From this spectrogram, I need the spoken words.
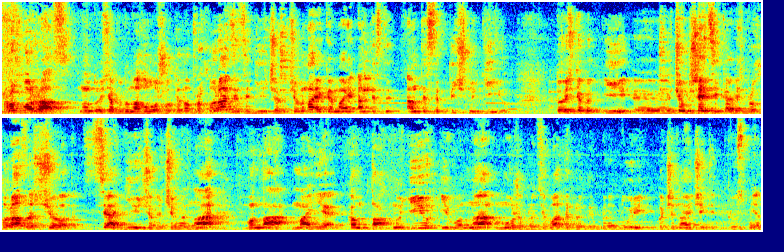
прохлораз, ну тобто я буду наголошувати на прохлоразі, це діюча речовина, яка має антисептичну дію. Тобто, і е, в чому ще цікавість прохлораза, що ця діюча речовина вона має контактну дію і вона може працювати при температурі починаючи від плюс 5.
